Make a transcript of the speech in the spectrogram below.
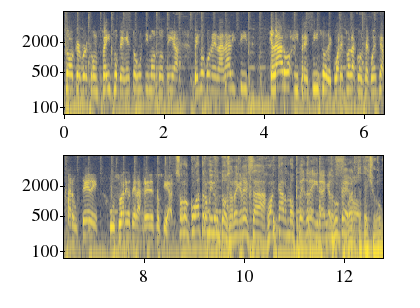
Zuckerberg, con Facebook en estos últimos dos días. Vengo con el análisis claro y preciso de cuáles son las consecuencias para ustedes, usuarios de las redes sociales. Solo cuatro minutos. Regresa Juan Carlos Pedreira en el juqueo. Fuerte show.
